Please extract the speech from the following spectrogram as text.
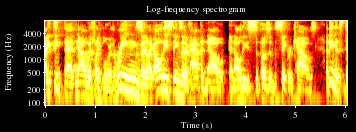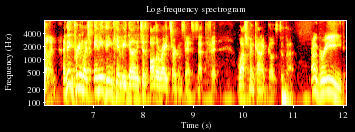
I think that now with like Lord of the Rings and like all these things that have happened now and all these supposed the sacred cows, I think that's done. I think pretty much anything can be done. It's just all the right circumstances have to fit. Watchmen kind of goes to that. Agreed.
